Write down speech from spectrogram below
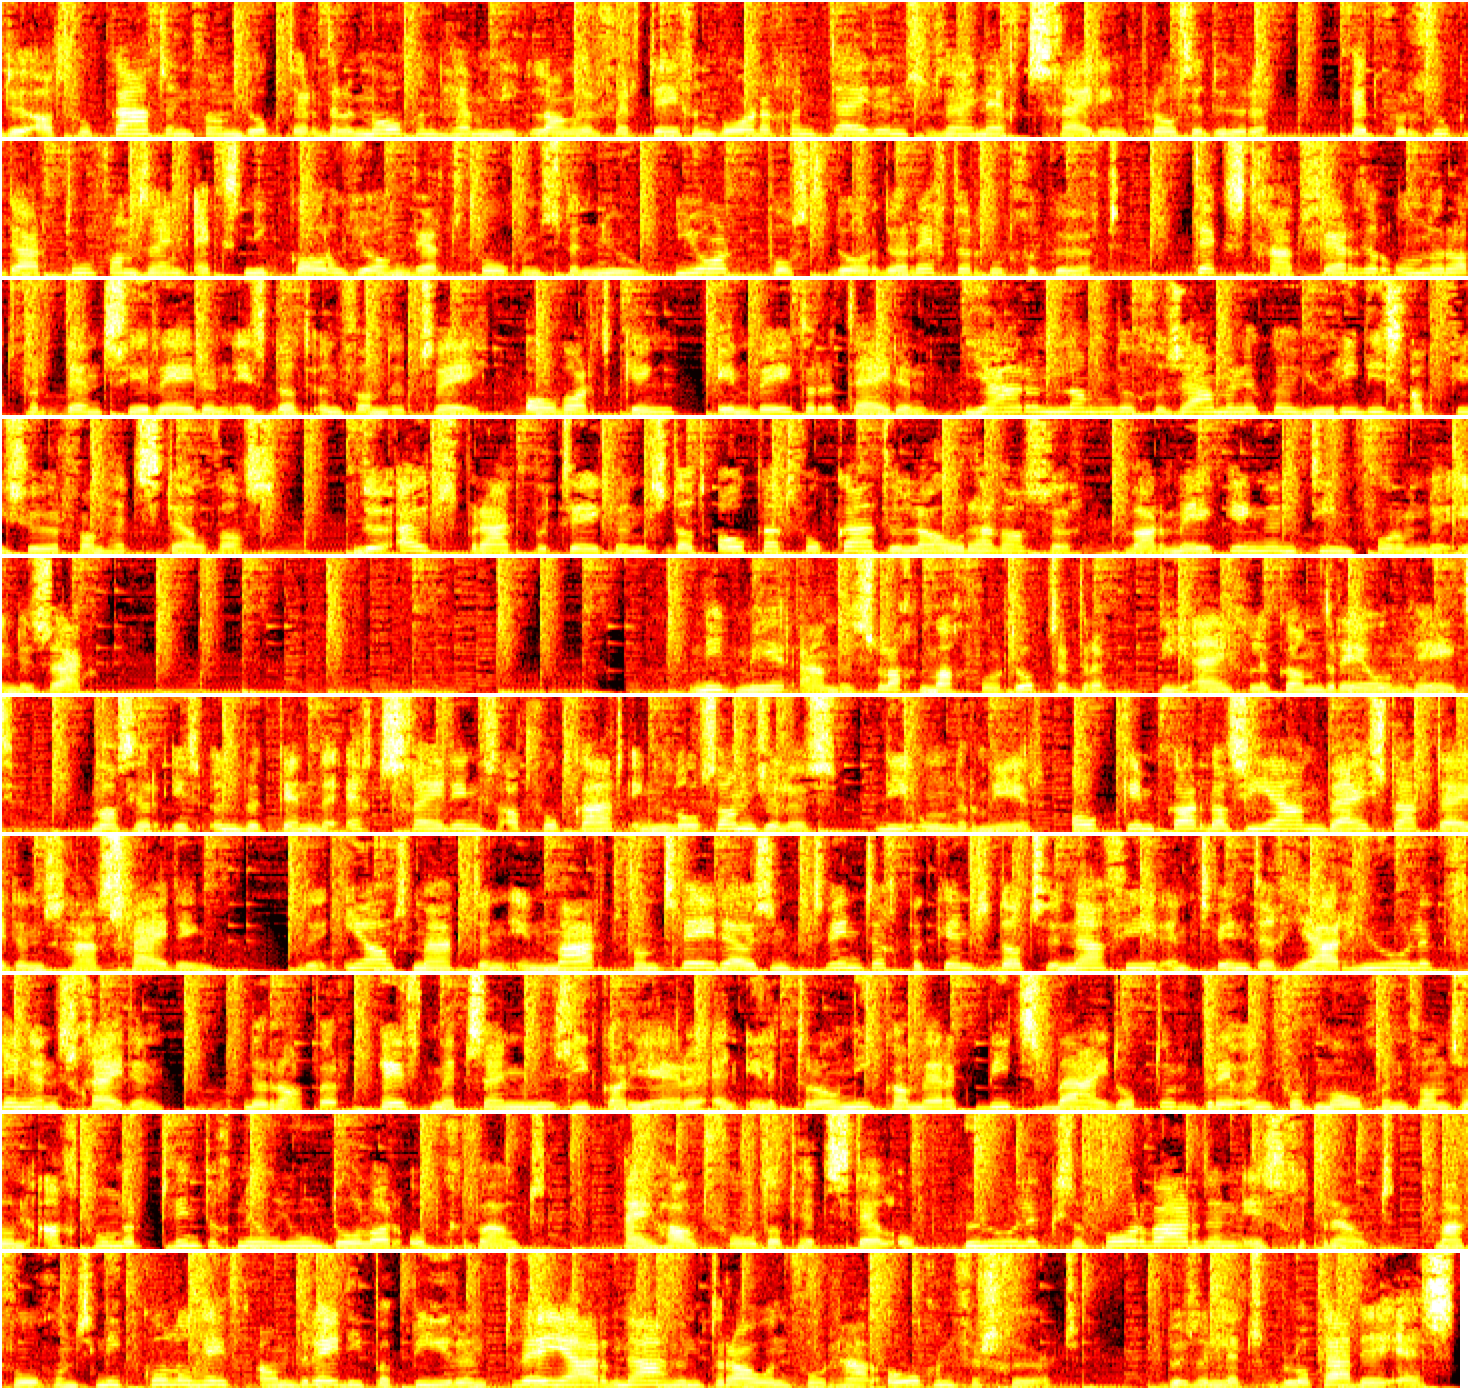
De advocaten van Dr. Dre mogen hem niet langer vertegenwoordigen tijdens zijn echtscheidingprocedure. Het verzoek daartoe van zijn ex Nicole Young werd volgens de New York Post door de rechter goedgekeurd. Tekst gaat verder onder advertentiereden is dat een van de twee, Howard King, in betere tijden, jarenlang de gezamenlijke juridisch adviseur van het stel was. De uitspraak betekent dat ook advocaat Laura Wasser, waarmee King een team vormde in de zaak, niet meer aan de slag mag voor Dr. Dre, die eigenlijk Andreon heet. Wasser is een bekende echtscheidingsadvocaat in Los Angeles, die onder meer ook Kim Kardashian bijstaat tijdens haar scheiding. De Youngs maakten in maart van 2020 bekend dat ze na 24 jaar huwelijk gingen scheiden. De rapper heeft met zijn muziekcarrière en elektronica-merk Beats by Dr. Dre een vermogen van zo'n 820 miljoen dollar opgebouwd. Hij houdt vol dat het stel op huwelijkse voorwaarden is getrouwd, maar volgens Nicole heeft André die papieren twee jaar na hun trouwen voor haar ogen verscheurd. Buzzelets blokkades.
